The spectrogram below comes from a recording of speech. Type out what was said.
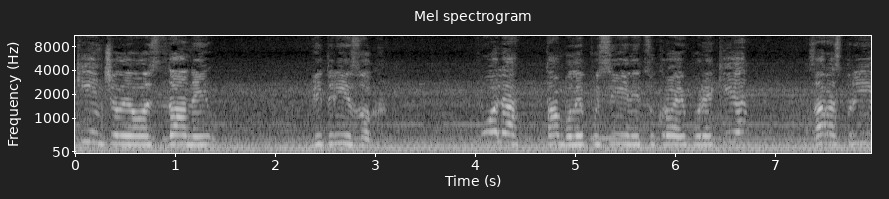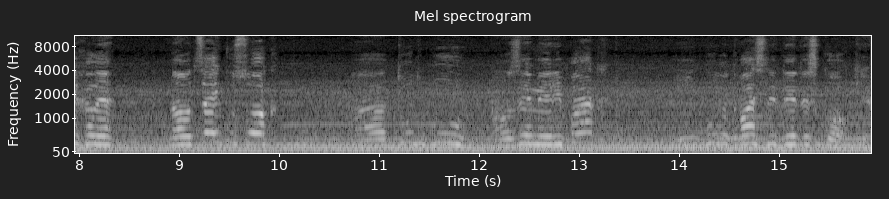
Закінчили ось даний відрізок поля. Там були посіяні цукрові буряки. Зараз приїхали на оцей кусок. Тут був озимий ріпак і було два сліди дисковки.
